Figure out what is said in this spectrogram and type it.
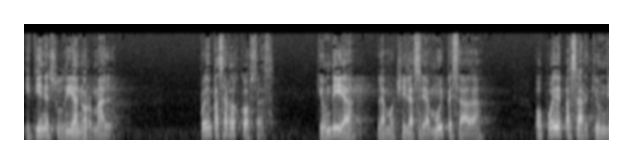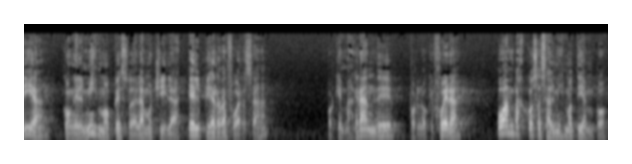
y tiene su día normal. Pueden pasar dos cosas. Que un día la mochila sea muy pesada o puede pasar que un día, con el mismo peso de la mochila, él pierda fuerza, porque es más grande, por lo que fuera, o ambas cosas al mismo tiempo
